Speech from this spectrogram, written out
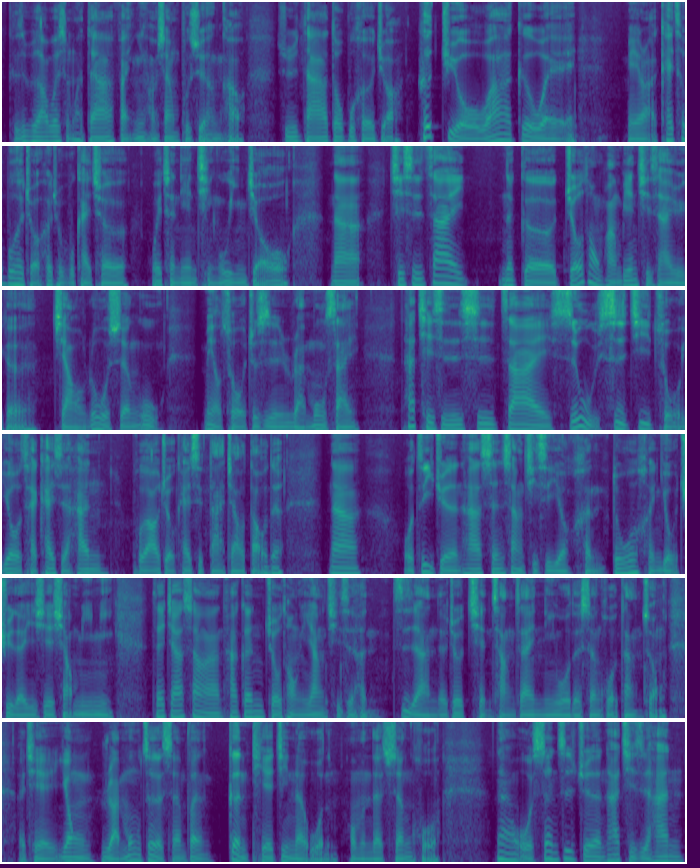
可是不知道为什么大家反应好像不是很好，是不是大家都不喝酒啊？喝酒啊，各位没有啦，开车不喝酒，喝酒不开车，未成年请勿饮酒。那其实，在那个酒桶旁边，其实还有一个角落生物，没有错，就是软木塞。它其实是在十五世纪左右才开始和葡萄酒开始打交道的。那我自己觉得他身上其实有很多很有趣的一些小秘密，再加上啊，他跟酒桶一样，其实很自然的就潜藏在你我的生活当中，而且用软木这个身份更贴近了我我们的生活。那我甚至觉得他其实和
